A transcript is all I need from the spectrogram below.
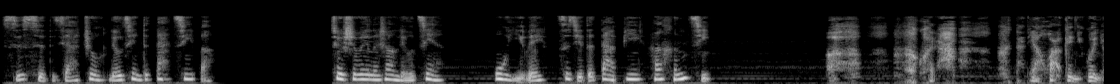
死死的夹住刘健的大鸡巴，就是为了让刘健误以为自己的大逼还很紧。啊，快点打电话给你闺女。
